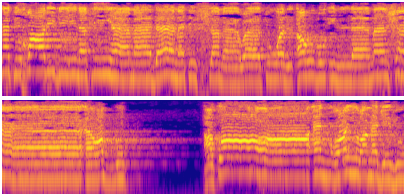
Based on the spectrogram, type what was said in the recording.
الجنة خالدين فيها ما دامت السماوات والأرض إلا ما شاء ربك. عطاء غير مجذوب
